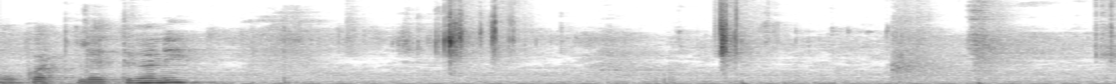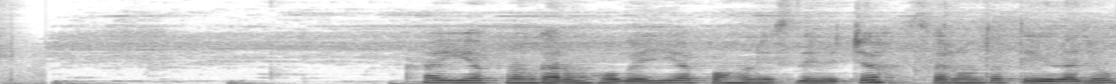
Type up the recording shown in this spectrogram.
ਉਹ ਕੱਟ ਲੈਤੀਆਂ ਨੇ। ਕੜਾਈ ਆਪਣਾ ਗਰਮ ਹੋ ਗਿਆ ਜੀ, ਆਪਾਂ ਹੁਣ ਇਸ ਦੇ ਵਿੱਚ ਸਰੋਂ ਦਾ ਤੇਲ ਆ ਜੋ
